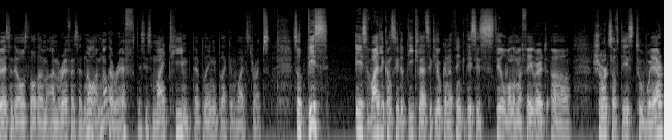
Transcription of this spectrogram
US, and they all thought I'm, I'm a ref. I said, no, I'm not a ref. This is my team. They're playing in black and white stripes. So this is widely considered the classic look, and I think this is still one of my favorite. Uh, shirts of these to wear.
